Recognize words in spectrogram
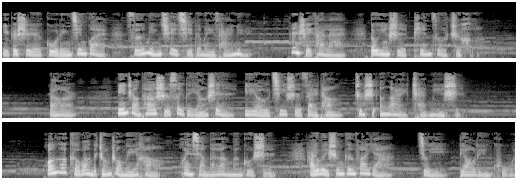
一个是古灵精怪、词名鹊起的美才女，任谁看来都应是天作之合。然而，年长他十岁的杨慎已有妻室在堂，正是恩爱缠绵时。黄娥渴望的种种美好、幻想的浪漫故事，还未生根发芽，就已凋零枯萎。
